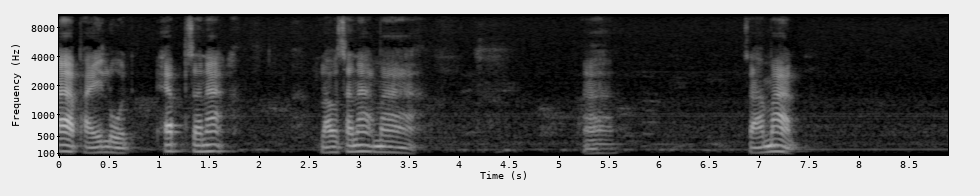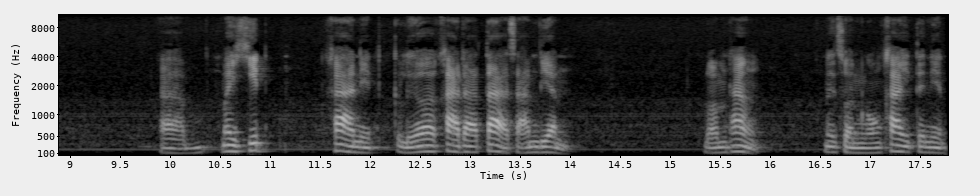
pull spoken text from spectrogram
ถ้าไผโหลดแอปชนะ เราชนะมา สามารถไม่คิด ค่าเน็ตหรือค่า Data 3 เดือน รวมทั้งในส่วนของค่าอินเทอร์เน็ต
